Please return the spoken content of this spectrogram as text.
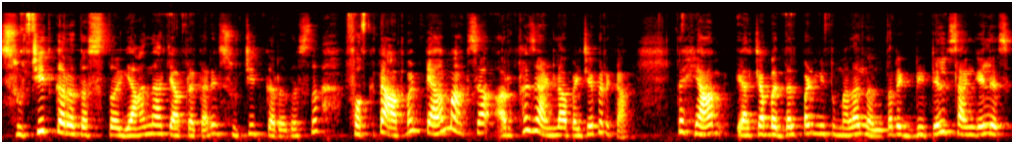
सूचित करत असतं. या ना त्या प्रकारे सूचित करत असतं. फक्त आपण त्यामागचा अर्थ जाणला पाहिजे बरं का. तर ह्या याच्याबद्दल पण मी तुम्हाला नंतर एक डिटेल सांगेलच.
